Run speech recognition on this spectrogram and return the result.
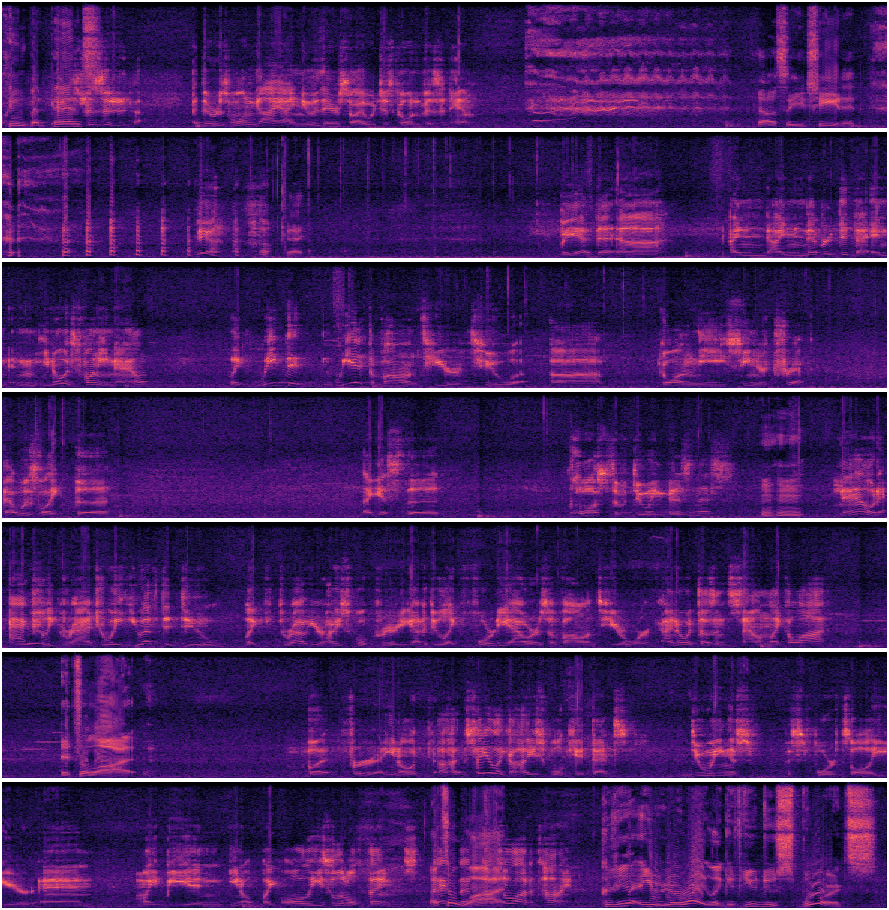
Clean bedpans? visited. There was one guy I knew there, so I would just go and visit him. Oh, so you cheated. Yeah. Okay. But yeah, that uh, I, I never did that. And, and you know what's funny now? Like we did, we had to volunteer to uh, go on the senior trip. That was like the, I guess the cost of doing business. Mm-hmm. Now to actually graduate, you have to do like throughout your high school career, you got to do like 40 hours of volunteer work. I know it doesn't sound like a lot, It's a lot. but for you know say like a high school kid that's doing a, sports all year and might be in you know like all these little things That's That- a that- lot. that's a lot of time Because you, you're, you're right. Like, if you do sports,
